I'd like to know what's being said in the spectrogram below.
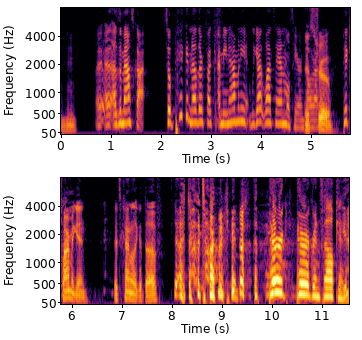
mm-hmm. as a mascot. So pick another fuck. I mean, how many? We got lots of animals here in Colorado. it's true. Pick one. Ptarmigan. It's kind of like a dove. Ptarmigan, Pereg- peregrine falcon,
